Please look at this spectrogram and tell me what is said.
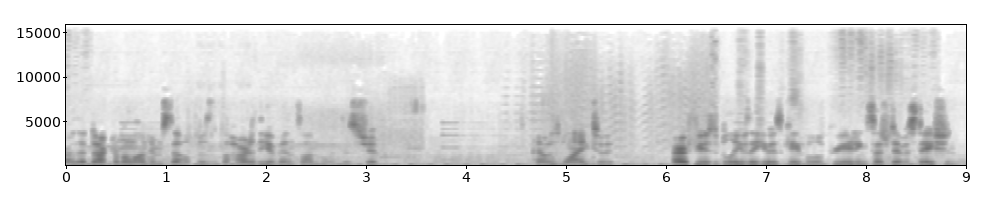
are that Dr. Milan himself is at the heart of the events on board this ship. I was blind to it. I refused to believe that he was capable of creating such devastation.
